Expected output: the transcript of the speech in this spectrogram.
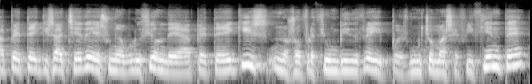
aptX HD es una evolución de aptX, nos ofrece un bitrate pues mucho más eficiente.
